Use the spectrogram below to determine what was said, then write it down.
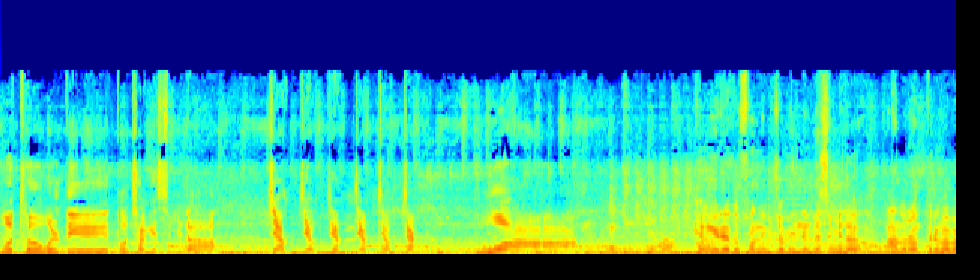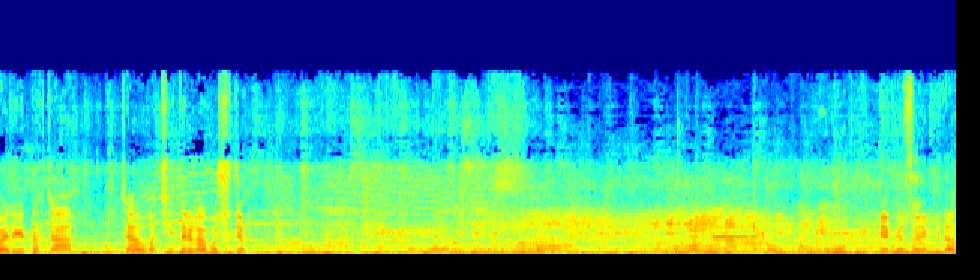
워터월드에 도착했습니다. 짝짝짝짝짝짝. 우와. 평일에도 손님이 좀 있는 것 같습니다. 안으로 한번 들어가 봐야 되겠다. 자, 저하고 같이 들어가 보시죠. 매표소입니다.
